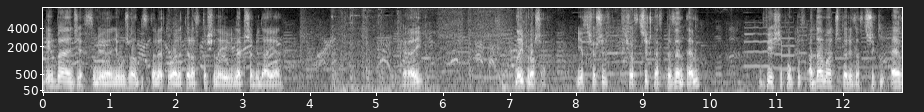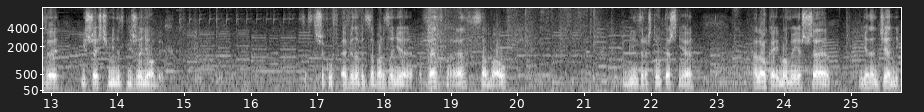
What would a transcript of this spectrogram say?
Niech będzie. W sumie nie używam pistoletu, ale teraz to się najlepsze wydaje. Okej. No i proszę. Jest siostrzy- siostrzyczka z prezentem. 200 punktów Adama, 4 zastrzyki Ewy i 6 min zbliżeniowych. Zastrzyków Ewy nawet za bardzo nie wezmę z sobą. Min zresztą też nie. Ale okej, mamy jeszcze jeden dziennik,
